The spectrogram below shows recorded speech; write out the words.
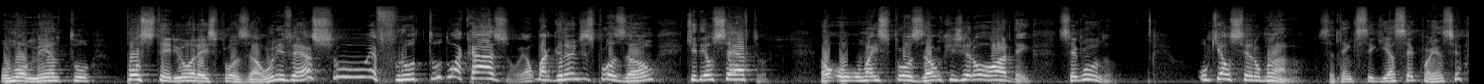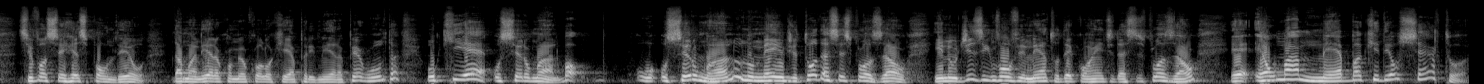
o momento posterior à explosão. O universo é fruto do acaso, é uma grande explosão que deu certo, uma explosão que gerou ordem. Segundo, o que é o ser humano? Você tem que seguir a sequência. Se você respondeu da maneira como eu coloquei a primeira pergunta, o que é o ser humano? Bom, o, o, ser humano, no meio de toda essa explosão e no desenvolvimento decorrente dessa explosão, é, é uma ameba que deu certo.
